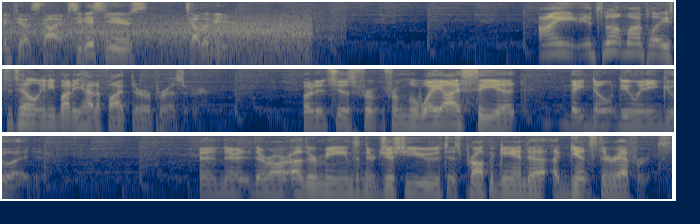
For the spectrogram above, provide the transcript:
Imtiaz Tyab, CBS News, Tel Aviv. I it's not my place to tell anybody how to fight their oppressor. But it's just from from the way I see it, they don't do any good. And there there are other means and they're just used as propaganda against their efforts.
